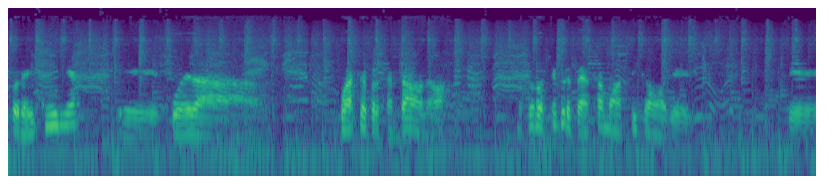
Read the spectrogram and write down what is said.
sobre Icuña eh, pueda, pueda ser presentado. ¿no? Nosotros siempre pensamos así como que, que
